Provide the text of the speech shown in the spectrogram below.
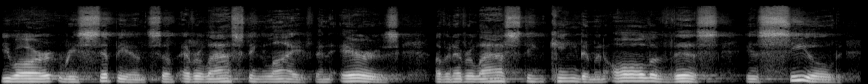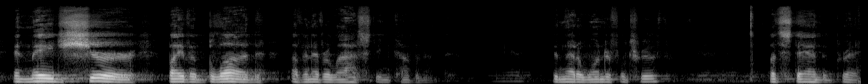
You are recipients of everlasting life and heirs of an everlasting kingdom. And all of this is sealed and made sure by the blood of an everlasting covenant. Isn't that a wonderful truth? Let's stand and pray.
